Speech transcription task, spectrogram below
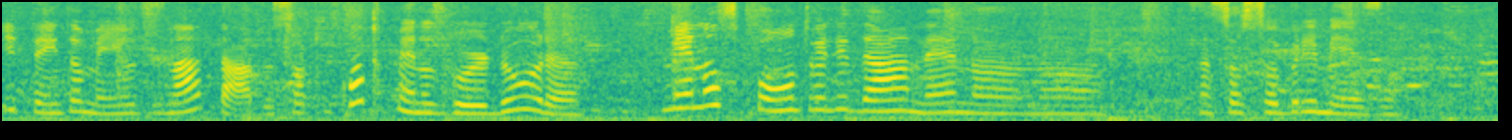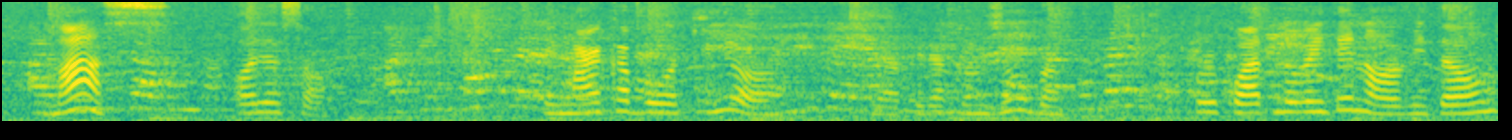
E tem também o desnatado. Só que quanto menos gordura, menos ponto ele dá, né, na, na, sua sobremesa. Mas, olha só, tem marca boa aqui, ó, que é a Piracanjuba, por R$4,99. Então,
